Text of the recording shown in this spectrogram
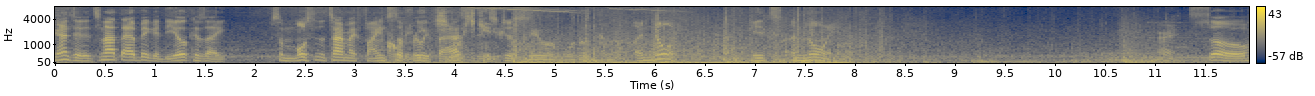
Granted, it's not that big a deal because I, so most of the time I find stuff really fast. It's just annoying. It's annoying. All right, so.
